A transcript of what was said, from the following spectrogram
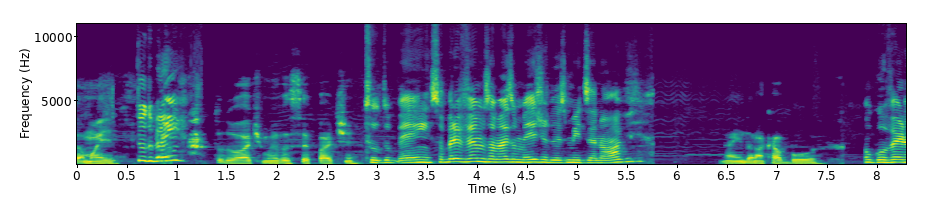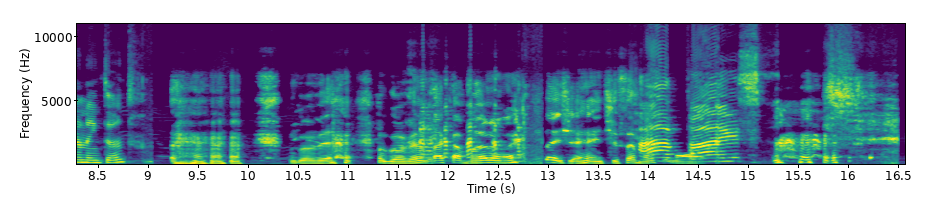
tamo aí. Tudo bem? Tudo ótimo, e você, Paty? Tudo bem. Sobrevivemos a mais um mês de 2019. Ainda não acabou. O governo nem tanto. o, governo, o governo tá acabando, né? Gente, isso é bom Rapaz!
